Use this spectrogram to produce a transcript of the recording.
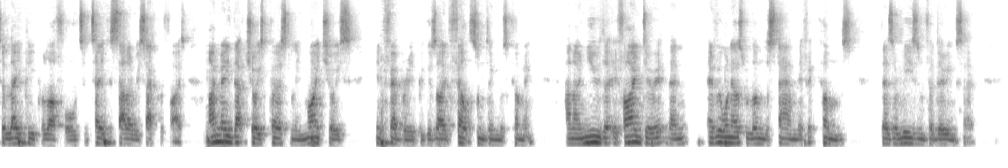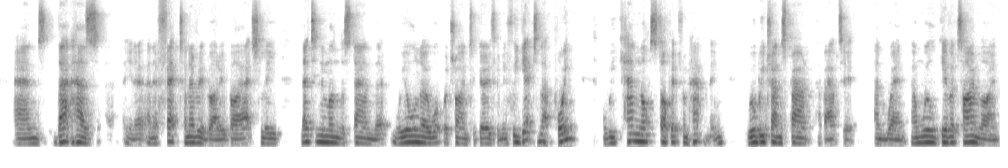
to lay people off or to take a salary sacrifice. I made that choice personally, my choice in February, because I felt something was coming, and I knew that if I do it, then everyone else will understand if it comes. There's a reason for doing so, and that has you know an effect on everybody by actually letting them understand that we all know what we're trying to go through. And if we get to that point, we cannot stop it from happening. We'll be transparent about it and when, and we'll give a timeline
